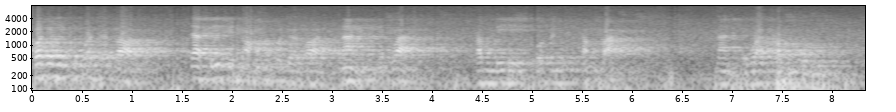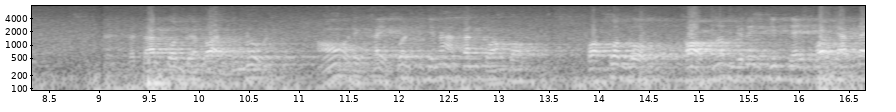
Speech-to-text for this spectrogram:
คนอื่นก็เดือดร้อนญาติพี่น้องก็เดือดร้อนนั่นเรียกว่า ทำดีก็เป็นทำบาปนั่นเรียกว่าทำบุญแต่ตามคนเดือดร้อนคุณรู้อ๋อเด็กใครคนพิจารณากันของเพราะเพราะคนโลภครอบน้ำอยู่ในจิตใจพราะอยากได้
